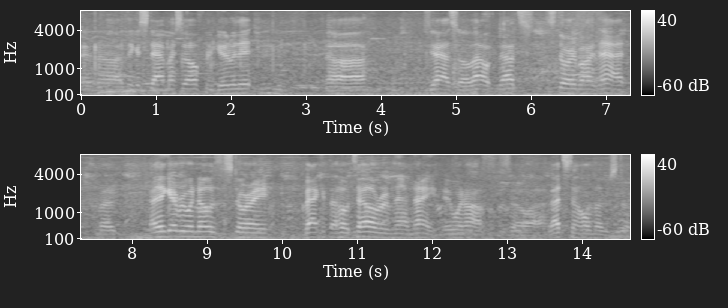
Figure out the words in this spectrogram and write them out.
and uh, I think I stabbed myself pretty good with it. Uh, yeah, so that that's the story behind that. But I think everyone knows the story back at the hotel room that night. It went off, so uh, that's a whole nother story.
